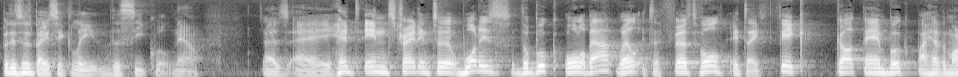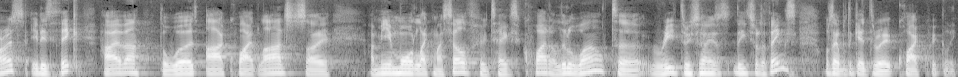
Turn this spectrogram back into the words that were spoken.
But this is basically the sequel now. As a head in straight into what is the book all about? Well, it's a first of all, it's a thick goddamn book by Heather Morris. It is thick, however, the words are quite large, so a mere mortal like myself, who takes quite a little while to read through these sort of things, was able to get through it quite quickly.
